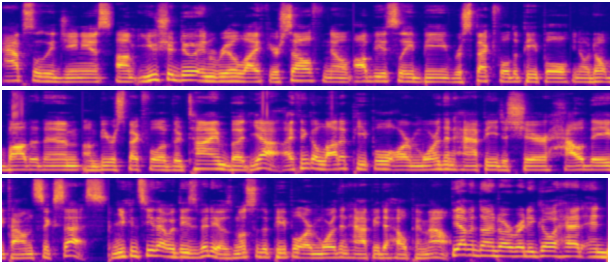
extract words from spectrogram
absolutely genius. Um, you should do it in real life yourself. Now, obviously be respectful to people, you know, don't bother them, um, be respectful of their time. But yeah, I think a lot of people are more than happy to share how they found success. And you can see that with these videos. Most of the people are more than happy to help him out. If you haven't done it already, go ahead and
